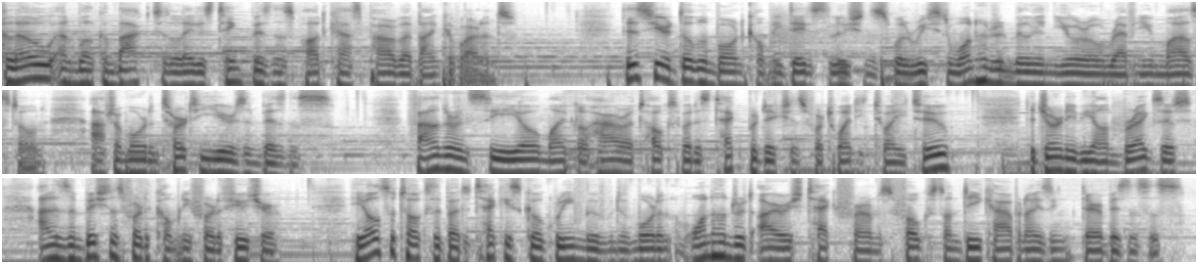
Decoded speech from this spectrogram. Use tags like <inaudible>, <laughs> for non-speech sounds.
Hello, and welcome back to the latest Think Business podcast powered by Bank of Ireland. This year, Dublin born company Data Solutions will reach the 100 million euro revenue milestone after more than 30 years in business. Founder and CEO Michael O'Hara talks about his tech predictions for 2022, the journey beyond Brexit, and his ambitions for the company for the future. He also talks about the Techies Go Green movement of more than 100 Irish tech firms focused on decarbonising their businesses.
